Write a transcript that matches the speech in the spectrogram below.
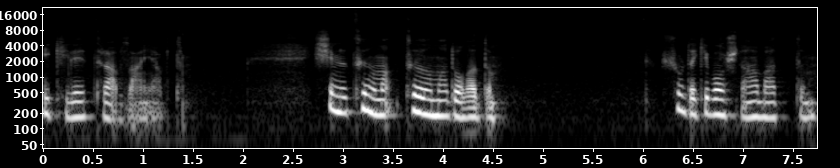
ikili trabzan yaptım. Şimdi tığıma, tığıma doladım. Şuradaki boşluğa battım.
